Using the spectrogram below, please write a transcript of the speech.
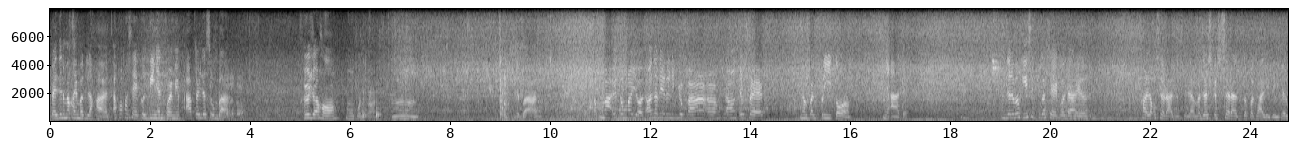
Pwede naman kayo maglakad. Ako kasi convenient for me after the Zumba. Urge ako, pumupunta. Mm. Diba? Ako ma ito ngayon, ah, naririnig nyo pa ang sound effect ng pagprito ni ate. Ang dalawang isip ko kasi ko dahil kala ko sarado sila. Madalas kasi sarado kapag holiday. Pero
